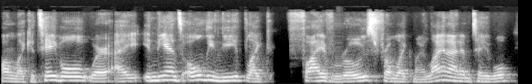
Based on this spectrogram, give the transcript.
on like a table where I, in the end, only need like five rows from like my line item table.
